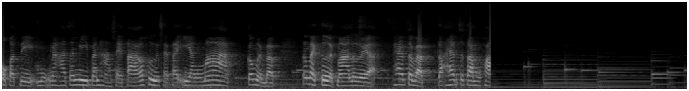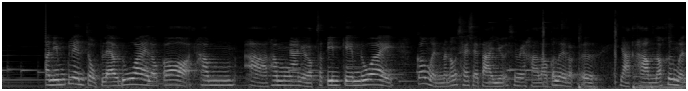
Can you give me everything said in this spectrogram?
ปกติมุกนะคะจะมีปัญหาสายตาก็คือสายตาเอียงมาก ก็เหมือนแบบตั้งแต่เกิดมาเลยอะแทบจะแบบจะแทบจะจำความตอนนี้มุกเรียนจบแล้วด้วยแล้วก็ทำอ่าทำงานเกี่ยวกับสตรีมเกมด้วย ก็เหมือนมันต้องใช้สายตาเยอะใช่ไหมคะ เราก็เลยแบบเอออยากทำแล้วคือเหมือน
